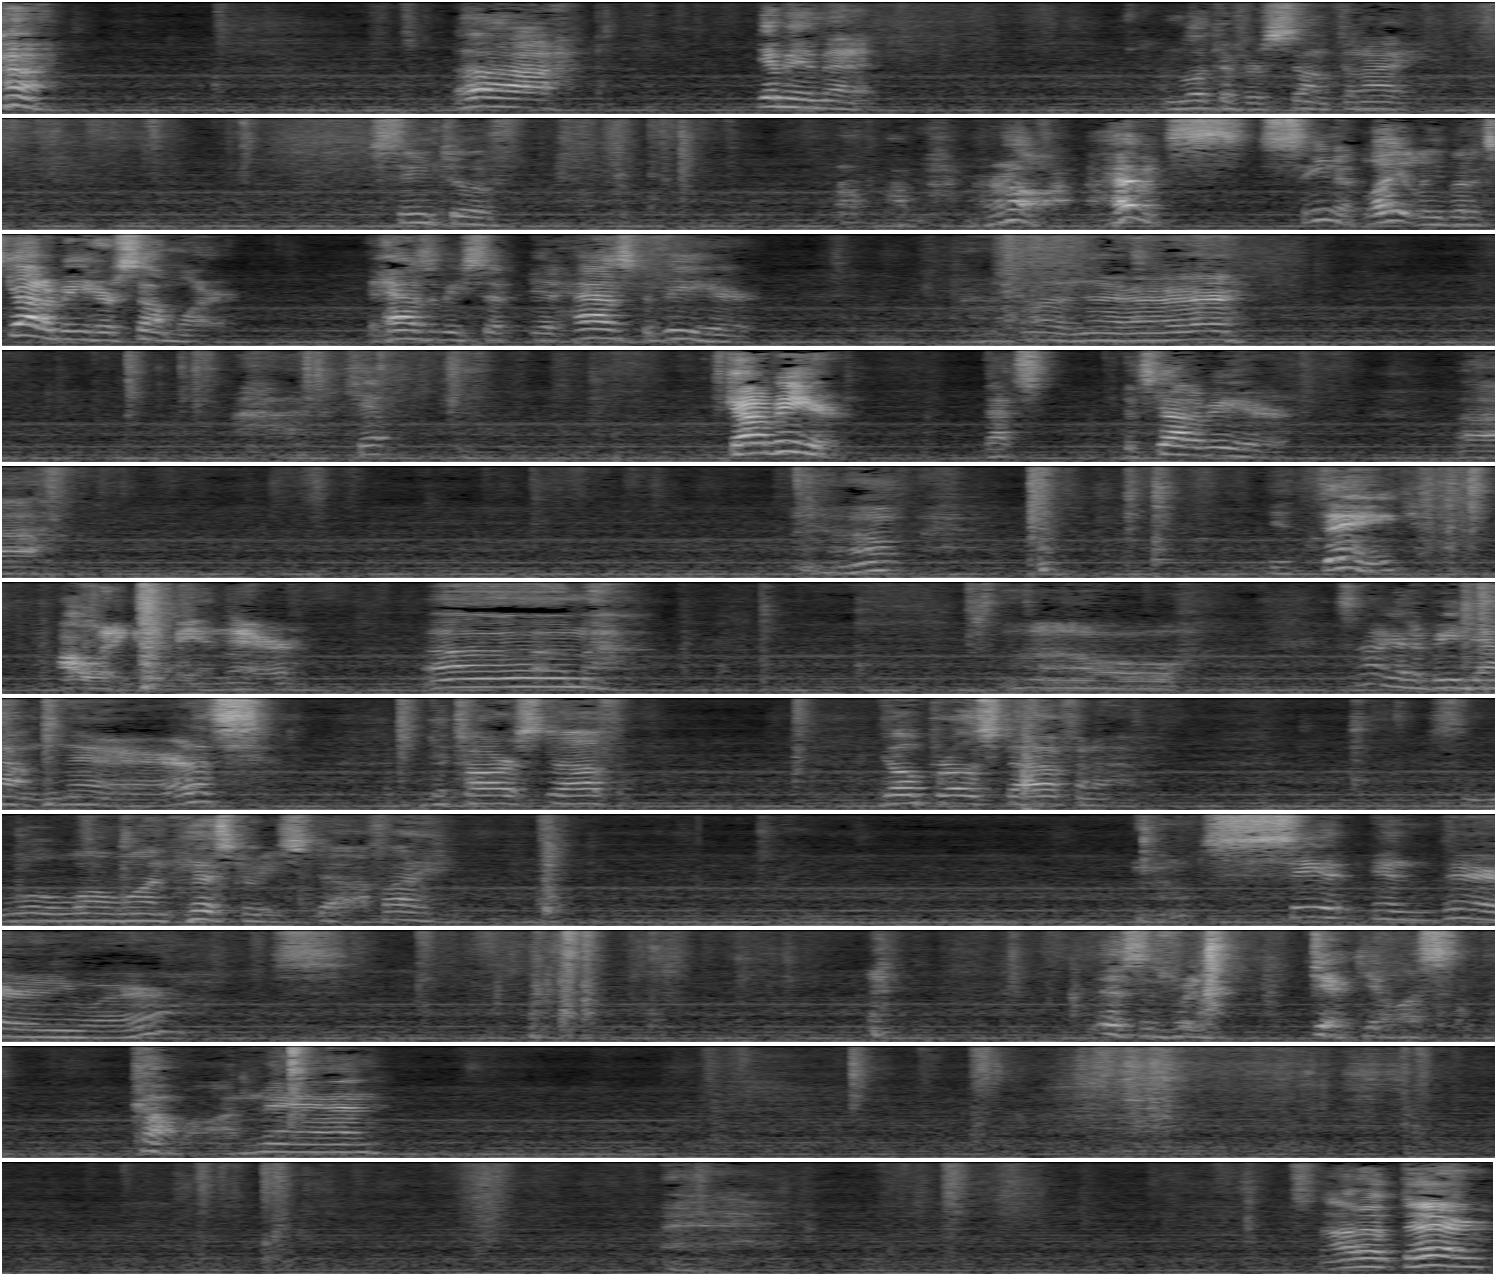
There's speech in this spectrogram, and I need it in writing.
Huh. Uh, give me a minute. I'm looking for something. I seem to have. I, don't know. I haven't seen it lately, but it's got to be here somewhere. It has to be. It has to be here. Not in there. Can't. It's got to be here. That's. It's got to be here. Uh, well, you'd think. Oh, it ain't gonna be in there. Um. No, it's not gonna be down there. That's guitar stuff, GoPro stuff, and a, some World War One history stuff. I see it in there anywhere. This is ridiculous. Come on, man. It's not up there.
